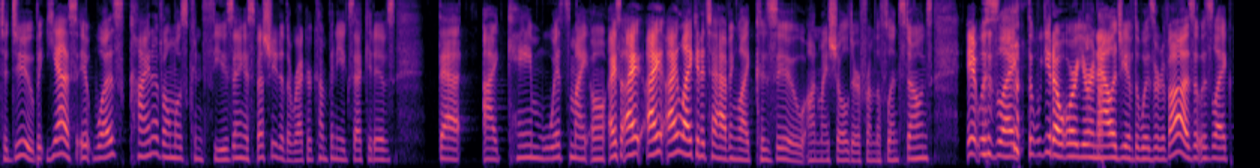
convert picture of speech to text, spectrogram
to do. But yes, it was kind of almost confusing, especially to the record company executives, that I came with my own. I, I, I, I liken it to having like Gazoo on my shoulder from the Flintstones. It was like the, you know, or your analogy of the Wizard of Oz. It was like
